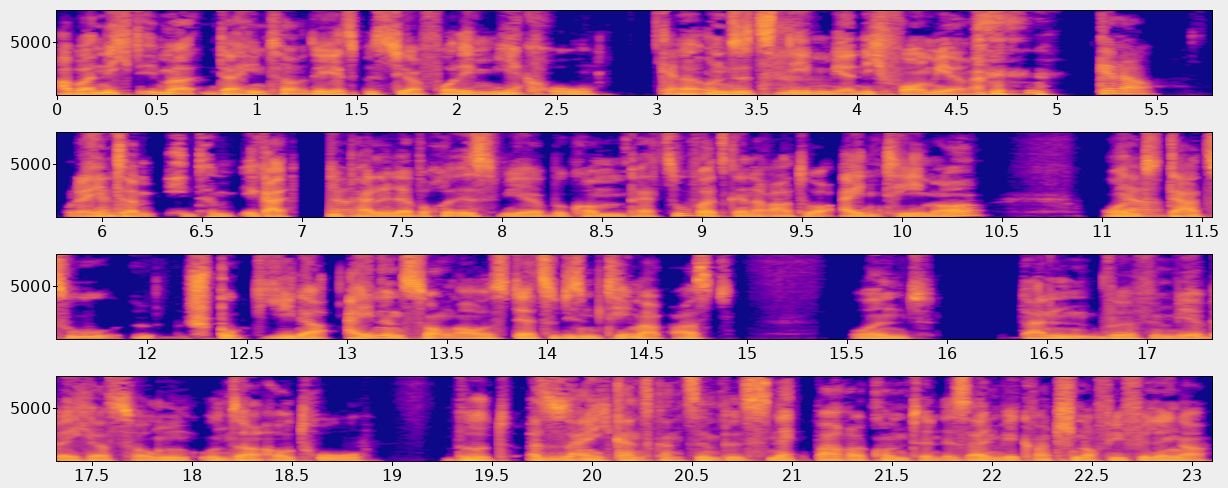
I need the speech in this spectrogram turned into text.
Aber nicht immer dahinter, jetzt bist du ja vor dem Mikro Genau. äh, und sitzt neben mir, nicht vor mir. genau. Oder Genau. hinterm, hinterm, egal. Die Ja. Perle der Woche ist, wir bekommen per Zufallsgenerator ein Thema und Ja. dazu spuckt jeder einen Song aus, der zu diesem Thema passt. Und dann würfeln wir, welcher Song unser Outro wird. Also es ist eigentlich ganz, ganz simpel snackbarer Content. Es sei denn, wir quatschen noch viel, viel länger.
